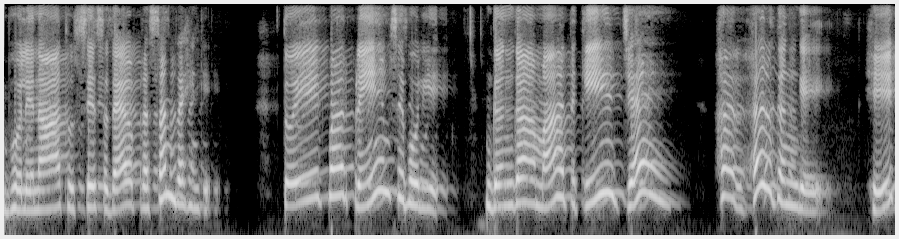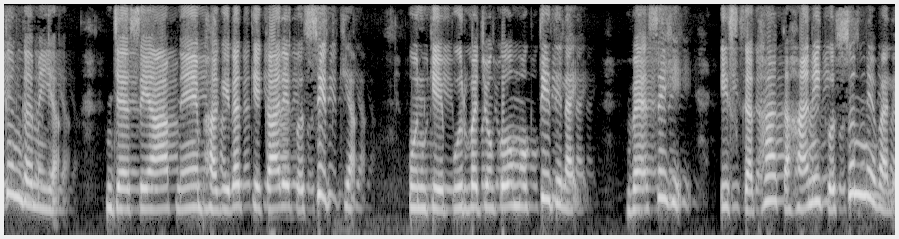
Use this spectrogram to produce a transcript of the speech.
भोलेनाथ उससे सदैव प्रसन्न रहेंगे। तो एक बार प्रेम से बोलिए गंगा मात की जय। हर हर गंगे। हे गंगा मैया, जैसे आपने भागीरथ के कार्य को सिद्ध किया, उनके पूर्वजों को मुक्ति दिलाई, वैसे ही इस कथा कहानी को सुनने वाले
